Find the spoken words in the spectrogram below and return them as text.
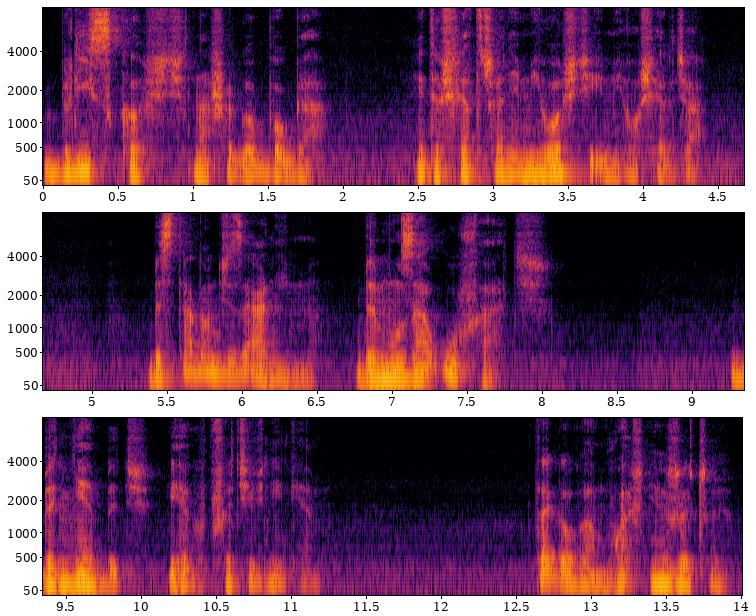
bliskość naszego Boga i doświadczenie miłości i miłosierdzia. By stanąć za Nim, by Mu zaufać, by nie być Jego przeciwnikiem. Tego Wam właśnie życzę.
